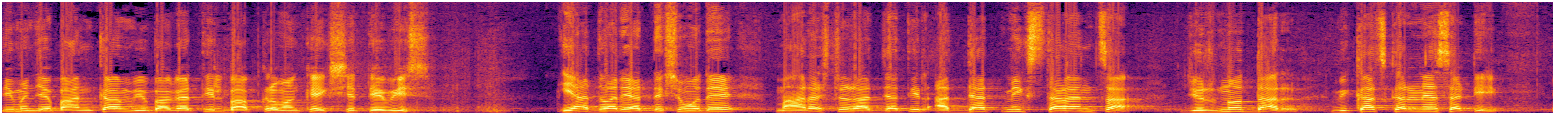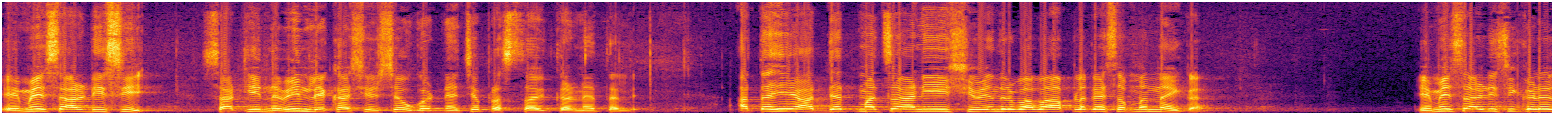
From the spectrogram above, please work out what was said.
ती म्हणजे बांधकाम विभागातील बाब क्रमांक एकशे तेवीस. याद्वारे अध्यक्षमध्ये महाराष्ट्र राज्यातील आध्यात्मिक स्थळांचा जीर्णोद्धार विकास करण्यासाठी M S R D C साठी नवीन लेखाशीर्ष उघडण्याचे प्रस्तावित करण्यात आले. आता हे अध्यात्माचा आणि शिवेंद्र बाबा आपला काही संबंध नाही का? एम एस आर डी सीकडे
